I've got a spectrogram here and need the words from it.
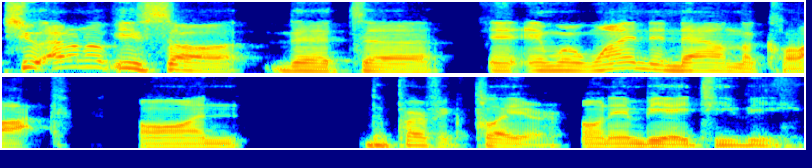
shoot, I don't know if you saw that, uh, and, and we're winding down the clock on the perfect player on NBA TV.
